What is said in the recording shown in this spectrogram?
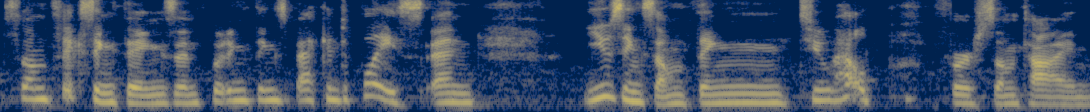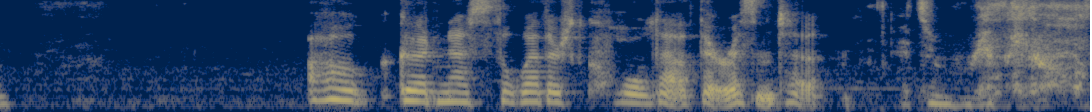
some fixing things and putting things back into place and using something to help for some time. Oh goodness, the weather's cold out there, isn't it? It's really cold.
